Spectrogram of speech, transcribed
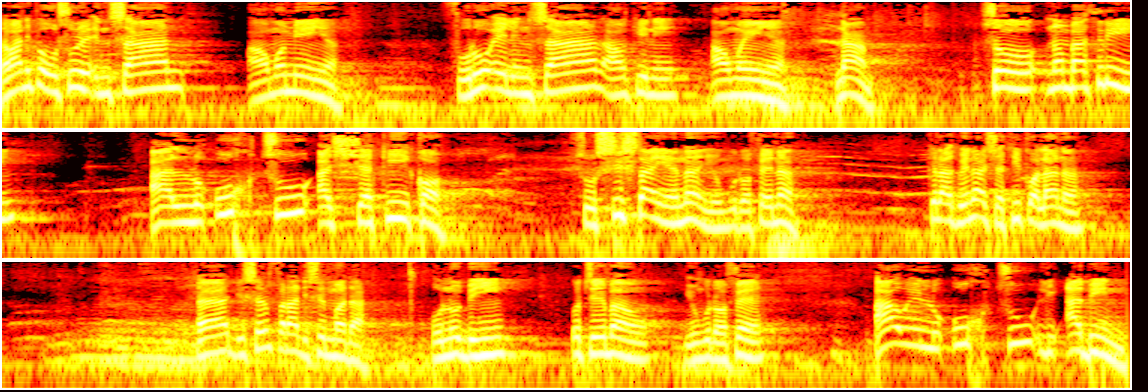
wọ́n ní pé usul il-insan àwọn mọ́mí èèyàn. Fúrú il-insan àwọn kí ni àwọn mọ́ èèyàn. Náà so number three ash-shaqiqa. So sister yẹn náà yóò gbọdọ̀ fẹ́ náà. Kí la pè ní àṣẹkíkọ̀ lánàá ẹ́ the same father the same mother. Onóbìyín ó ti bá wọn yóò gbọdọ̀ fẹ́. Awilu ukhtu li abin?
